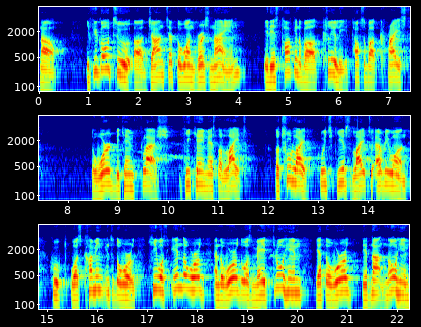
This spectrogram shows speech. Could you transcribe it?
Now, if you go to uh, John chapter 1, verse 9, it is talking about clearly, it talks about Christ. The word became flesh he came as the light, the true light, which gives light to everyone who was coming into the world. He was in the world, and the world was made through him, yet the world did not know him.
